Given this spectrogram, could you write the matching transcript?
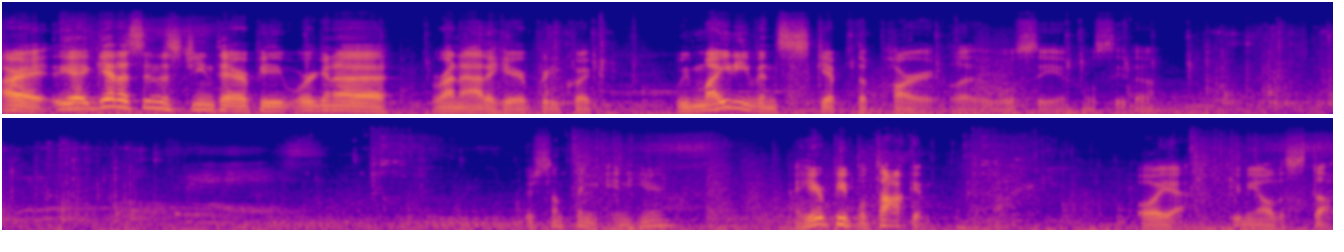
All right. Yeah, get us in this gene therapy. We're gonna run out of here pretty quick. We might even skip the part. We'll see. We'll see though. There's something in here. I hear people talking. Oh yeah, give me all the stuff.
